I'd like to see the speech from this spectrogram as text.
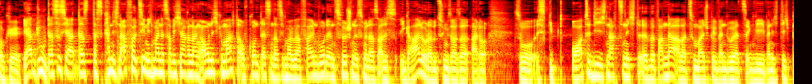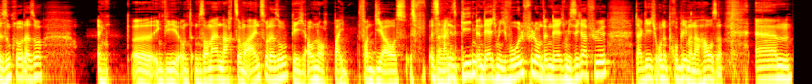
Okay. Ja du das ist ja das das kann ich nachvollziehen. Ich meine das habe ich jahrelang auch nicht gemacht aufgrund dessen dass ich mal überfallen wurde. Inzwischen ist mir das alles egal oder beziehungsweise also so es gibt Orte die ich nachts nicht äh, bewandere, aber zum Beispiel, wenn du jetzt irgendwie, wenn ich dich besuche oder so, äh, irgendwie und im Sommer nachts um eins oder so, gehe ich auch noch bei, von dir aus. Es ist mhm. eine Gegend, in der ich mich wohlfühle und in der ich mich sicher fühle. Da gehe ich ohne Probleme nach Hause. Ähm,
